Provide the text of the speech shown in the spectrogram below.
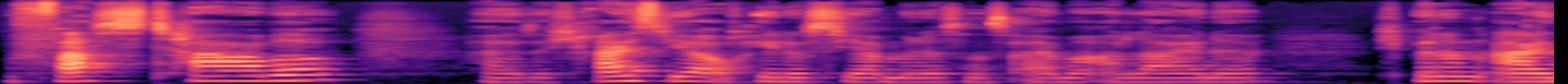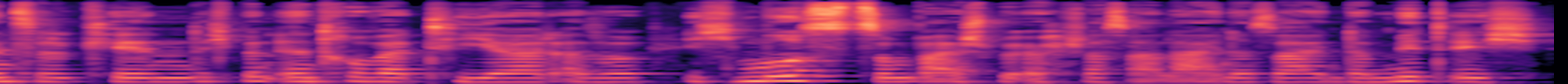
befasst habe. Also ich reise ja auch jedes Jahr mindestens einmal alleine ich bin ein Einzelkind, ich bin introvertiert, also ich muss zum Beispiel öfters alleine sein, damit ich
